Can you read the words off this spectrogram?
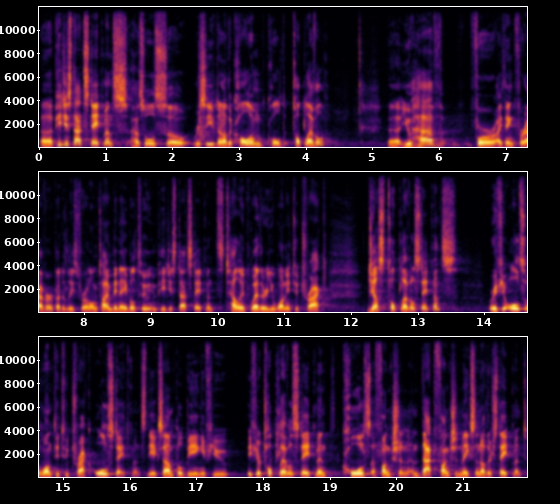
Uh, pgstat statements has also received another column called top level. Uh, you have for, I think, forever, but at least for a long time, been able to, in pgstat statements, tell it whether you wanted to track just top level statements or if you also wanted to track all statements. The example being if you if your top level statement calls a function and that function makes another statement,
